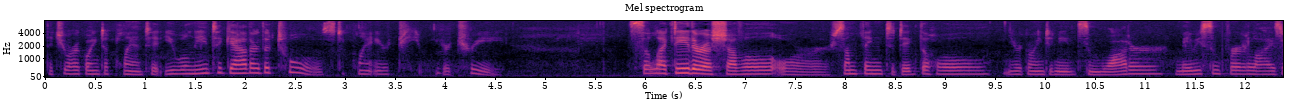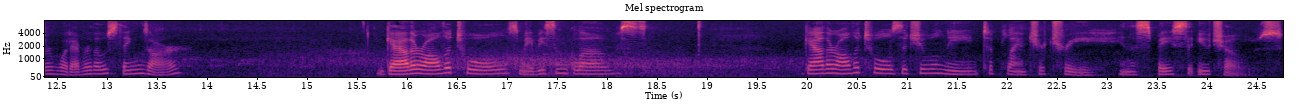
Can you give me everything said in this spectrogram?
that you are going to plant it, you will need to gather the tools to plant your, your tree. Select either a shovel or something to dig the hole. You're going to need some water, maybe some fertilizer, whatever those things are. Gather all the tools, maybe some gloves. Gather all the tools that you will need to plant your tree in the space that you chose.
